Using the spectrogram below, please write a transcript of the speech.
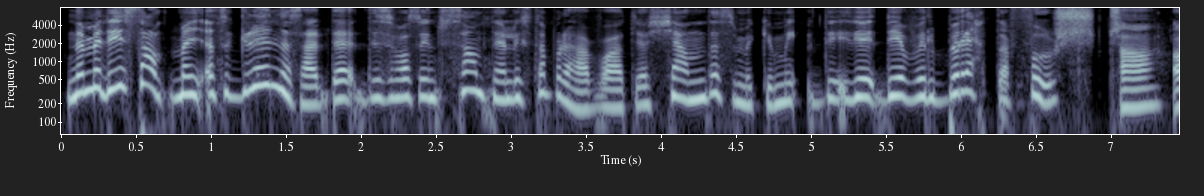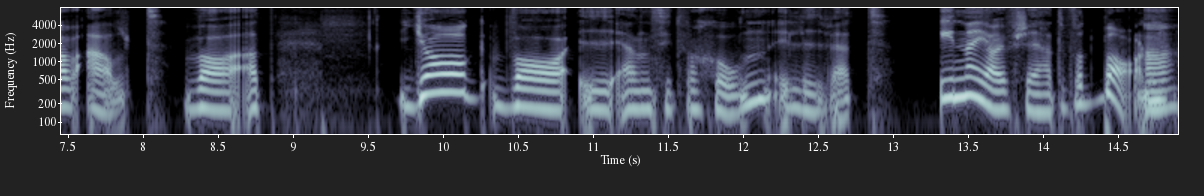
Nej men det är sant, men alltså, grejen är så här, det, det som var så intressant när jag lyssnade på det här var att jag kände så mycket det, det, det jag vill berätta först Ja. av allt var att jag var i en situation i livet, innan jag i och för sig hade fått barn, Ja.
